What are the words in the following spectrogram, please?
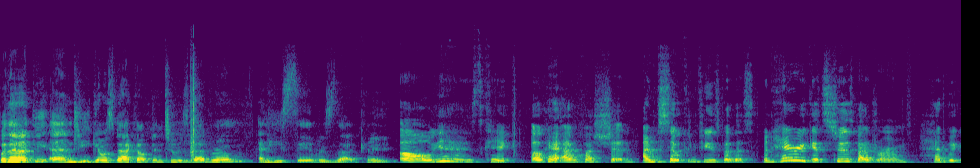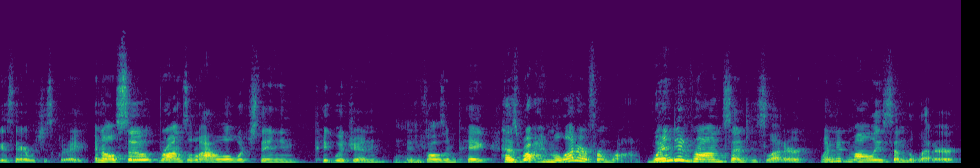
But then at the end, he goes back up into his bedroom, and he savors that cake. Oh, yes, cake. Okay, I have a question. I'm so confused by this. When Harry gets to his bedroom, Hedwig is there, which is great. And also, Ron's little owl, which they name Pigwidgeon, and he mm-hmm. calls him Pig, has brought him a letter from Ron. When did Ron send his letter? When did Molly send the letter?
